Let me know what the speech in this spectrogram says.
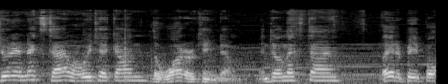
tune in next time when we take on the water kingdom. Until next time, later people.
